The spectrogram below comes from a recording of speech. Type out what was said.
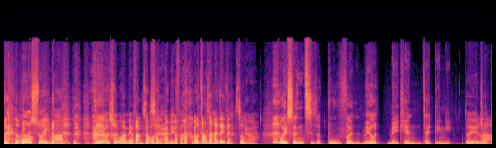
喝水吗？也有水，我还没有放手，水还没放。我早上还在一直说。对。啊，卫生纸的部分没有每天在叮咛。对啦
